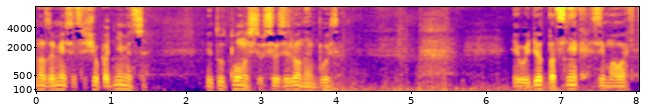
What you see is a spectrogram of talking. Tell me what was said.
она за месяц еще поднимется. И тут полностью все зеленое будет. И уйдет под снег зимовать.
